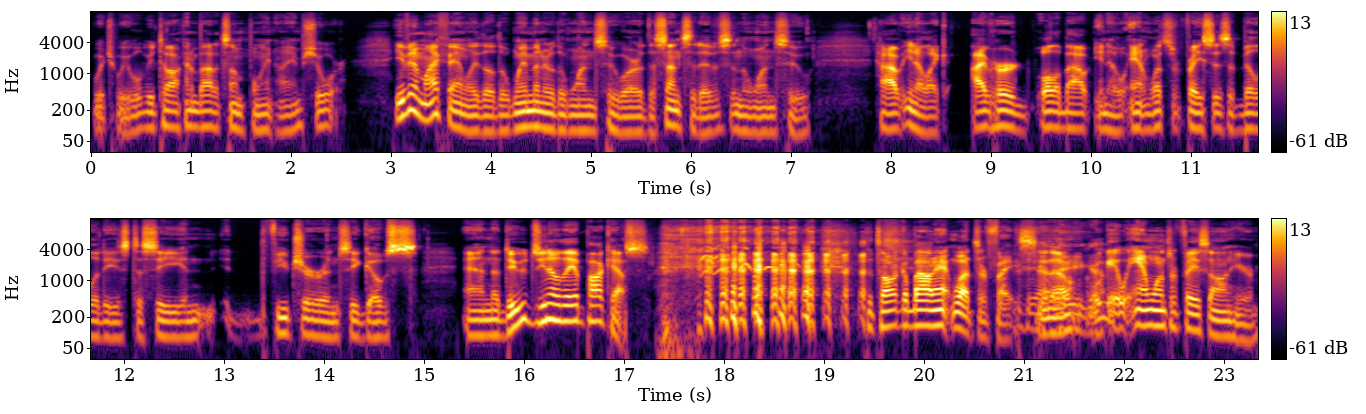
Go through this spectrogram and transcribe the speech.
which we will be talking about at some point, I am sure. Even in my family, though, the women are the ones who are the sensitives and the ones who have, you know, like I've heard all about, you know, Aunt What's Her Face's abilities to see in the future and see ghosts. And the dudes, you know, they have podcasts to talk about Aunt What's Her Face. Yeah, you know, you we'll get Aunt What's Her Face on here.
